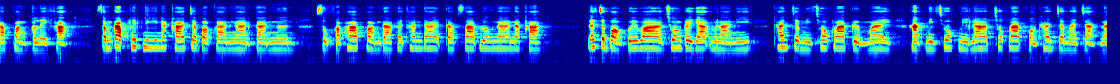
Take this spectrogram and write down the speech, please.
รับฟังกันเลยค่ะสำหรับคลิปนี้นะคะ จะบอกการงานการเงิน สุขภาพความรักให้ท่านได้รับทราบล่วงหน้านะคะ และจะบอกด้วยว่าช่วงระยะเวลานี้ ท่านจะมีโชคลาภหรือไม่ หากมีโชคมีลาภโชคลาภของท่านจะมาจากไหน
